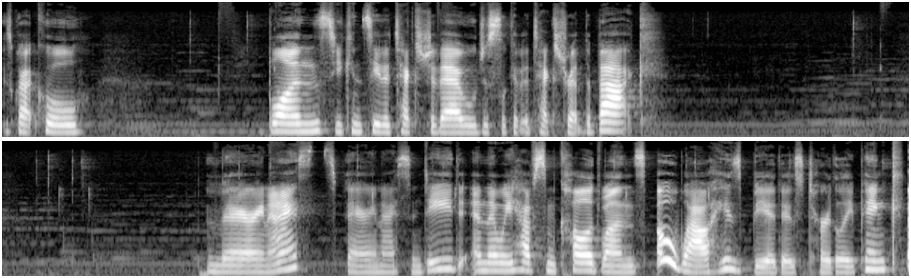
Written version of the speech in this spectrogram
is quite cool blondes. You can see the texture there. We'll just look at the texture at the back. Very nice. It's very nice indeed. And then we have some colored ones. Oh, wow. His beard is totally pink.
